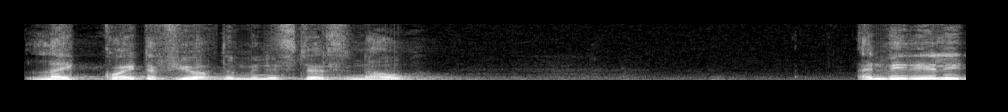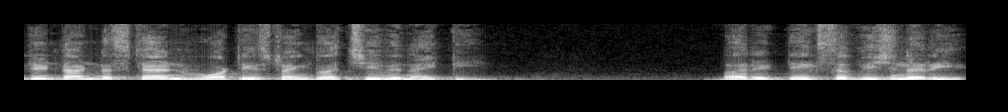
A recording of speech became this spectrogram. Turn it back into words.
like quite a few of the ministers now. And we really didn't understand what he's trying to achieve in IT. But it takes a visionary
